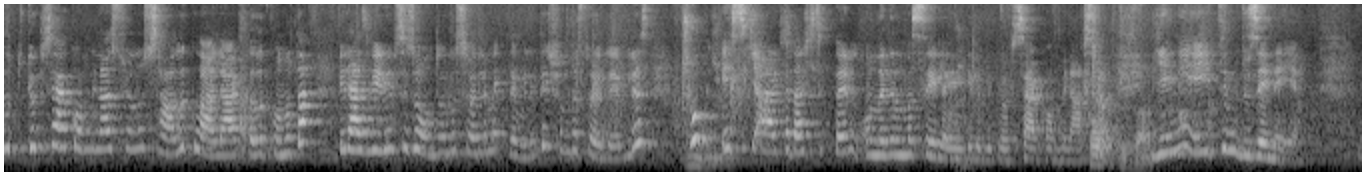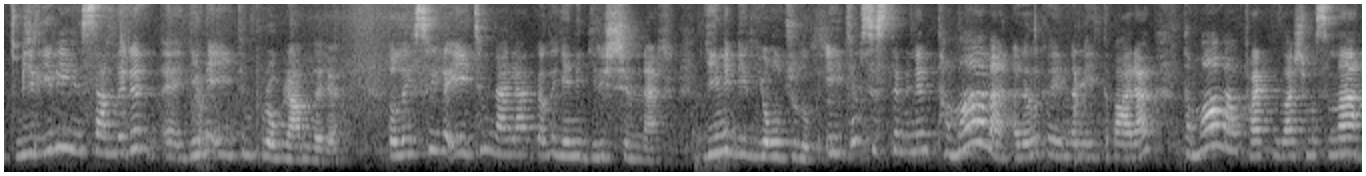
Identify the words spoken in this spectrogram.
bu göksel kombinasyonun sağlıkla alakalı konuda biraz verimsiz olduğunu söylemekle birlikte şunu da söyleyebiliriz. Çok eski arkadaşlıkların onarılmasıyla ilgili bir göksel kombinasyon. Çok güzel. Yeni eğitim düzeneği, bilgili insanların e, yeni eğitim programları, dolayısıyla eğitimle alakalı yeni girişimler, yeni bir yolculuk. Eğitim sisteminin tamamen Aralık ayından itibaren tamamen farklılaşmasına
